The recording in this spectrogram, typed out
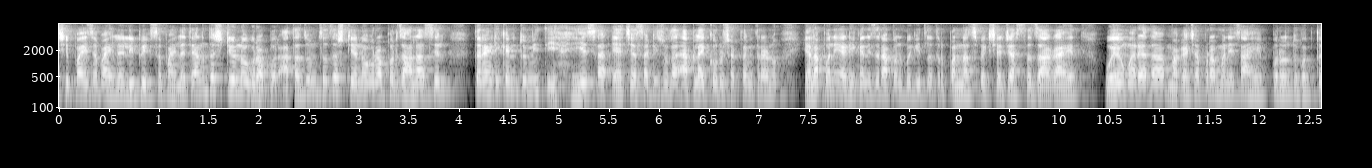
शिपाईचं पाहिलं लिपिकचं पाहिलं त्यानंतर स्टेनोग्राफर. आता तुमचं जर स्टेनोग्राफर झाला असेल तर या ठिकाणी तुम्ही हे सा याच्यासाठी सुद्धा अप्लाय करू शकता मित्रांनो. याला पण या ठिकाणी जर आपण बघितलं तर पन्नासपेक्षा जास्त जागा आहेत. वयोमर्यादा मगाच्या प्रमाणेच आहे परंतु फक्त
